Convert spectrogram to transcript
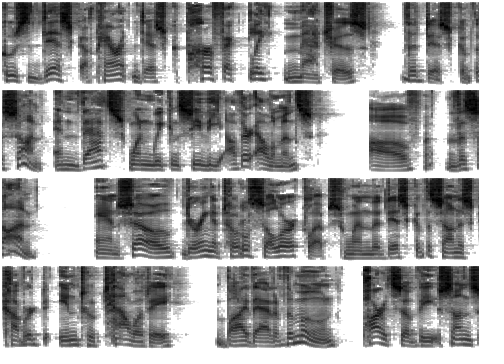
whose disk, apparent disk, perfectly matches the disk of the sun. And that's when we can see the other elements of the sun. And so during a total solar eclipse, when the disk of the sun is covered in totality by that of the moon, parts of the sun's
